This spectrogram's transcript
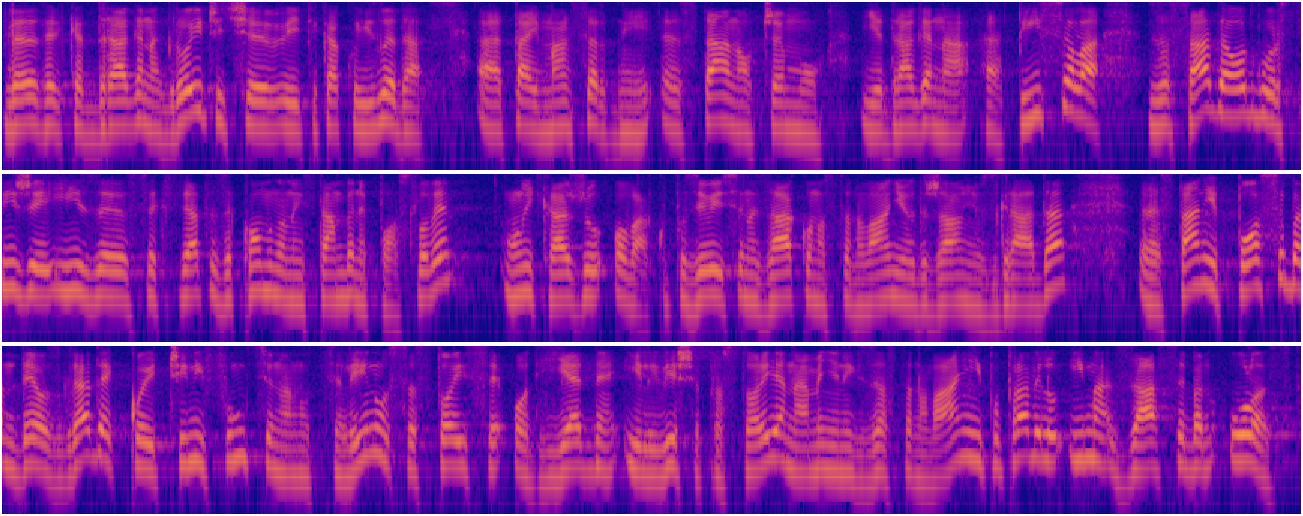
gledateljka Dragana Grojičić. Vidite kako izgleda taj mansardni e, stan, o čemu je Dragana e, pisala. Za sada odgovor stiže iz Sekretarijata za komunalne i stambene poslove Oni kažu ovako, pozivaju se na zakon o stanovanju i održavanju zgrada. E, stan je poseban deo zgrade koji čini funkcionalnu celinu, sastoji se od jedne ili više prostorija namenjenih za stanovanje i po pravilu ima zaseban ulaz –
